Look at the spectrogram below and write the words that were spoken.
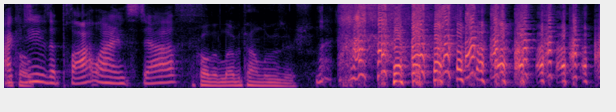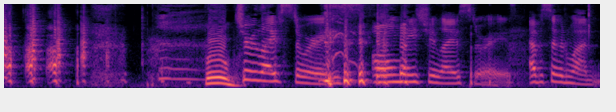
I could do the plot line stuff. Called the Levittown Losers. Boom. True life stories. Only true life stories. Episode one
